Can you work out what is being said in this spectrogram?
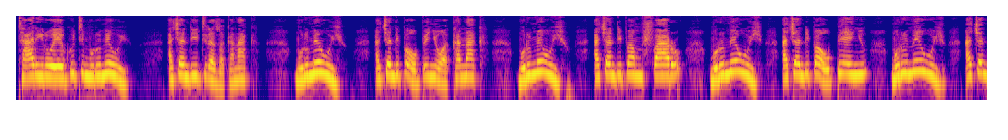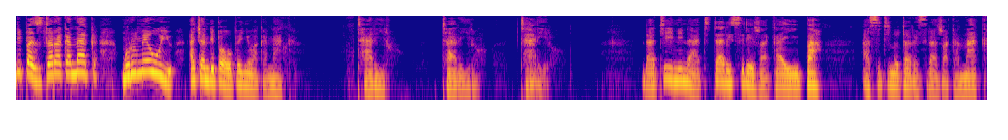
Tariro yekuti murume uyu achandiitira zvakanaka murume uyu achandipa upenyu hwakanaka murume uyu achandipa mufaro murume uyu achandipa upenyu murume uyu achandipa zita rakanaka murume uyu achandipa upenyu hwakanaka tariro tariro tariro. Ndati inini hatitarisire zvakaipa asi tinotarisira zvakanaka.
